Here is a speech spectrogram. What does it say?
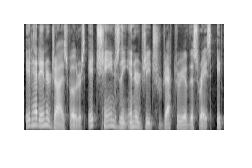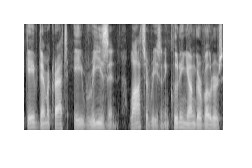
It had energized voters. It changed the energy trajectory of this race. It gave Democrats a reason, lots of reason, including younger voters,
